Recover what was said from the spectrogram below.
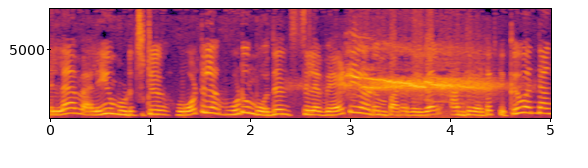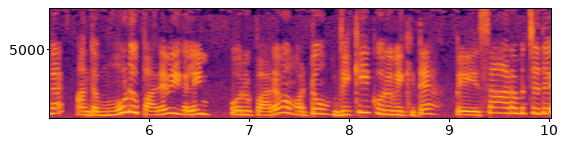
எல்லா வேலையும் முடிச்சிட்டு ஹோட்டல மூடும் போது சில வேட்டையாடும் பறவைகள் அந்த இடத்துக்கு வந்தாங்க. அந்த மூணு பறவைகளின் ஒரு பறவை மட்டும் விக்கி குருவி கிட்ட பேச ஆரம்பிச்சது.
